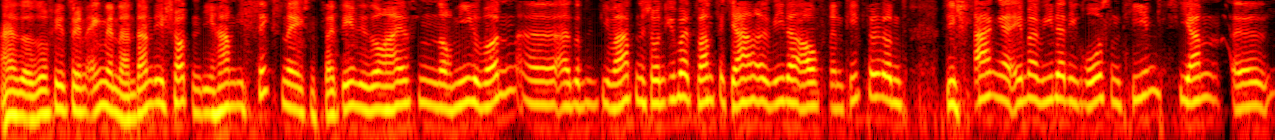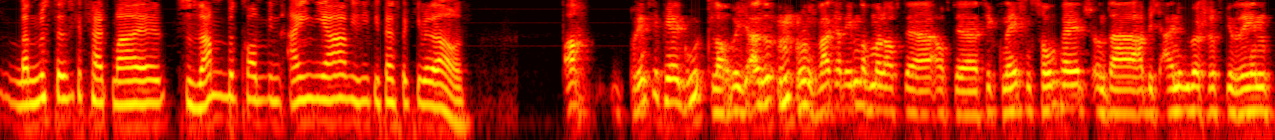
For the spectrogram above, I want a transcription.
Also so viel zu den Engländern. Dann die Schotten, die haben die Six Nations, seitdem sie so heißen, noch nie gewonnen. Äh, also die warten schon über 20 Jahre wieder auf einen Titel und sie schlagen ja immer wieder die großen Teams. Jan, äh, man müsste sich jetzt halt mal zusammenbekommen in ein Jahr. Wie sieht die Perspektive da aus? Ach, prinzipiell gut, glaube ich. Also ich war gerade eben noch mal auf der auf der Six Nations Homepage und da habe ich eine Überschrift gesehen,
